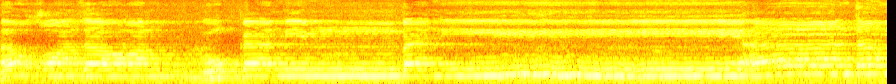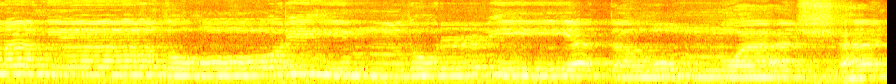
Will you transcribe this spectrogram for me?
أخذ ربك من بني آدم من ظهورهم ذريتهم وأشهدهم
